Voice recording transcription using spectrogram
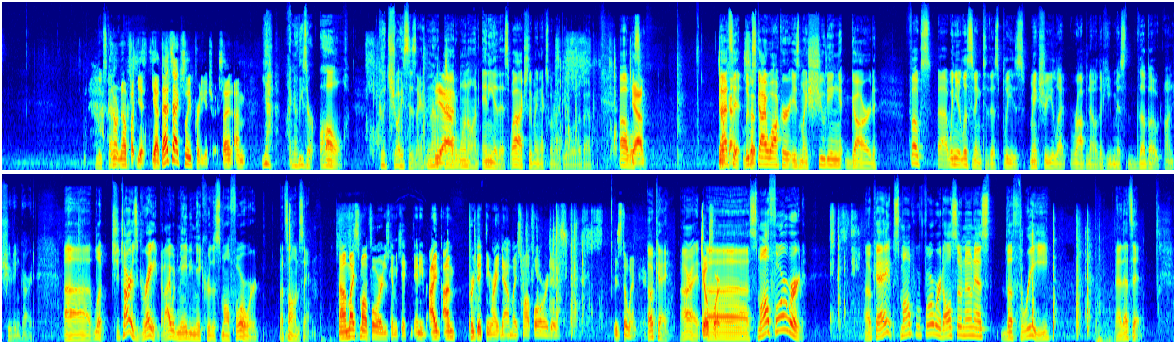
Luke Skywalker. I don't know if. I, yeah, yeah, that's actually a pretty good choice. I, I'm. Yeah, I know these are all good choices. I got not a bad one on any of this. Well, actually, my next one might be a little bit bad. Oh, we'll yeah. see. That's Okay, it. Luke so- Skywalker is my shooting guard. Folks, uh, when you're listening to this, please make sure you let Rob know that he missed the boat on shooting guard. Uh, look, Cheetara is great, but I would maybe make her the small forward. That's all I'm saying. Uh, my small forward is going to kick any. I, I'm predicting right now. My small forward is is the win here. Okay. All right. Go for it. uh, Small forward. Okay. Small forward, also known as the three. That's it.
